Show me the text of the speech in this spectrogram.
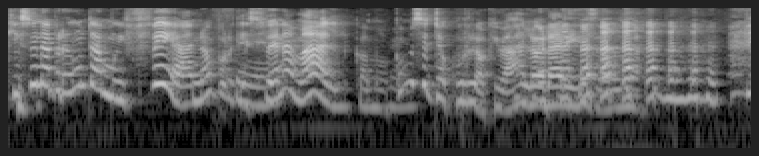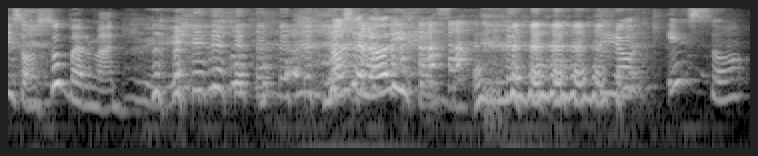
Que es una pregunta muy fea, ¿no? Porque Sí. suena mal, como, ¿cómo se te ocurrió que ibas a lograr eso? O sea, que sos Superman. No se lo dije. Pero eso,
